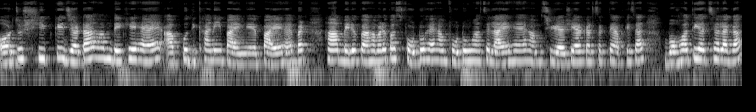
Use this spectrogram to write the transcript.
और जो शिव के जटा हम देखे हैं आपको दिखा नहीं पाएँगे पाए हैं। बट हाँ मेरे पास हमारे पास फ़ोटो है हम फ़ोटो वहाँ से लाए हैं हम शेयर कर सकते हैं आपके साथ। बहुत ही अच्छा लगा। आ,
